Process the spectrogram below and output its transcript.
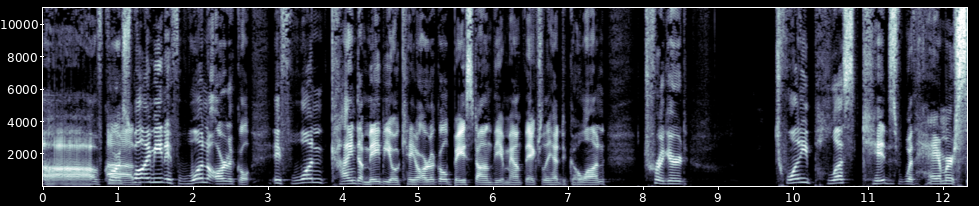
Oh, of course. Um, well, I mean, if one article, if one kind of maybe okay article based on the amount they actually had to go on triggered 20 plus kids with hammers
